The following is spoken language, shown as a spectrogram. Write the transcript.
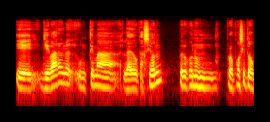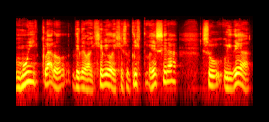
eh, llevar un tema, la educación, pero con un propósito muy claro del Evangelio de Jesucristo. Esa era su idea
